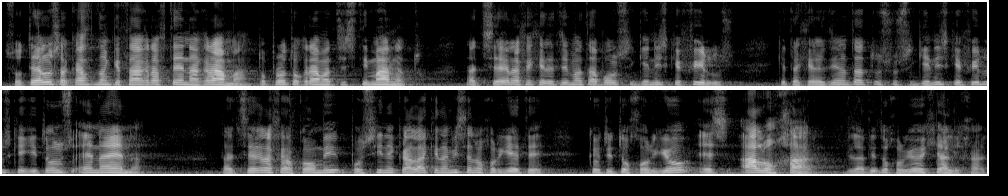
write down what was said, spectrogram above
Στο τέλος θα κάθονταν και θα έγραφτε ένα γράμμα, το πρώτο γράμμα της στη μάνα του. Θα της έγραφε χαιρετήματα από όλους τους συγγενείς και φίλους και τα χαιρετήματα τους στους συγγενείς και φίλους και γειτόνους ένα-ένα. Θα της έγραφε ακόμη πως είναι καλά και να μην στενοχωριέται και ότι το χωριό es άλλον χάρ, δηλαδή το χωριό έχει άλλη χάρη.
